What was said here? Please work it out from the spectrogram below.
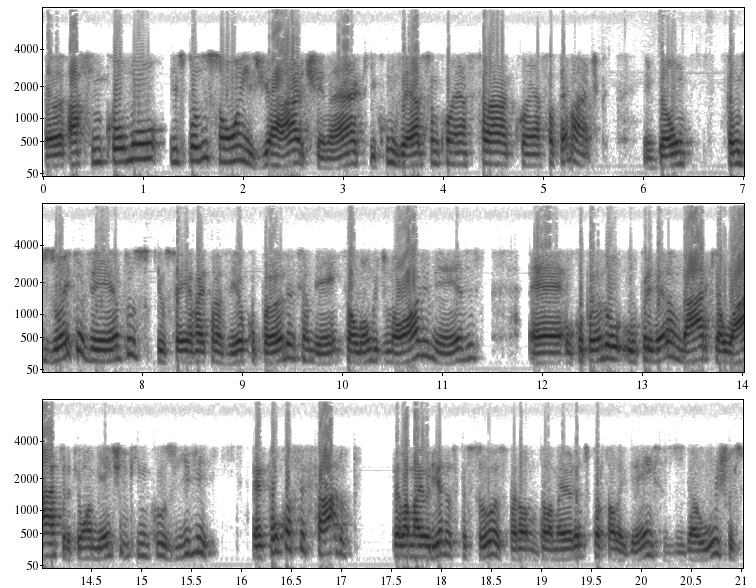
eh, assim como exposições de arte, né, que conversam com essa, com essa temática. Então, são 18 eventos que o CEIA vai trazer ocupando esse ambiente ao longo de nove meses, é, ocupando o primeiro andar, que é o átrio, que é um ambiente que, inclusive, é pouco acessado pela maioria das pessoas, pela, pela maioria dos porto-alegrenses, dos gaúchos,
